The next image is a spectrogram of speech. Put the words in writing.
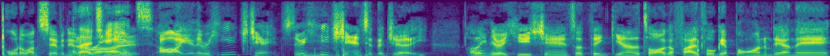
Porter won seven in a a row. chance? Oh yeah, they're a huge chance. They're a huge chance at the G. I think they're a huge chance. I think you know the Tiger faithful get behind them down there.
